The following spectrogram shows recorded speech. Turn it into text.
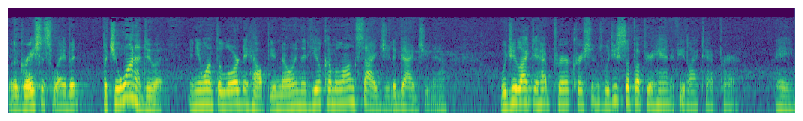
with a gracious way, but, but you want to do it and you want the Lord to help you knowing that he'll come alongside you to guide you now. Would you like to have prayer, Christians? Would you slip up your hand if you'd like to have prayer? Amen.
